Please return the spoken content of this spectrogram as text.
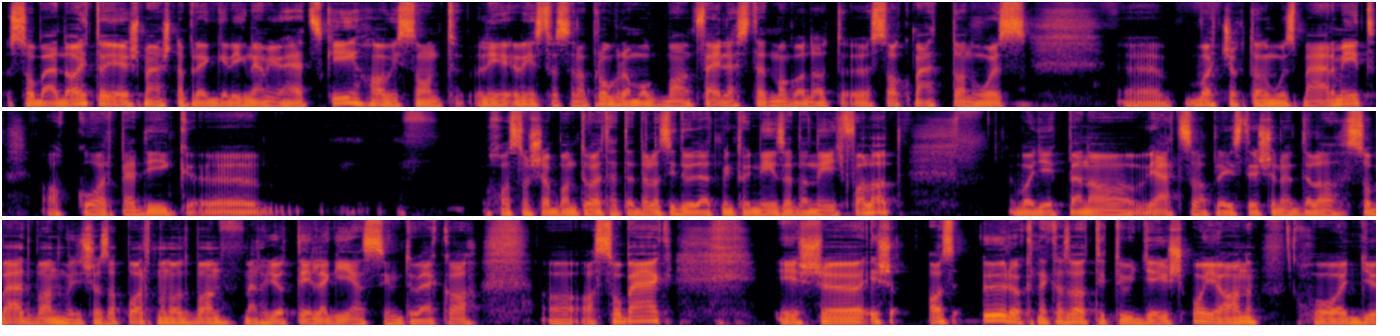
szobád ajtaja, és másnap reggelig nem jöhetsz ki. Ha viszont részt veszel a programokban, fejleszted magadat, szakmát tanulsz, vagy csak tanulsz bármit, akkor pedig hasznosabban töltheted el az idődet, mint hogy nézed a négy falat, vagy éppen a játszol a Playstation 5 a szobádban, vagyis az apartmanodban, mert hogy ott tényleg ilyen szintűek a, a, a szobák, és, és az őröknek az attitűdje is olyan, hogy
